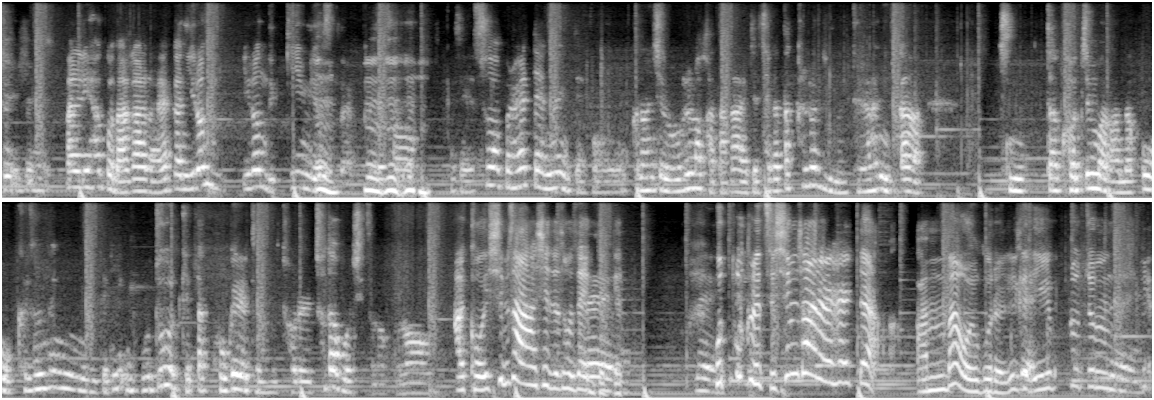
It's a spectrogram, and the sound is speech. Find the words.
네, 네, 빨리 하고 나가라. 약간 이런 이런 느낌이었어요. 음, 그래서 음, 음. 이제 수업을 할 때는 이제 뭐 그런 식으로 흘러가다가 이제 제가 딱 클로징 멘트를 하니까 진짜 거짓말 안 하고 그 선생님들이 모두 이렇게 딱 고개를 들고 저를 쳐다보시더라고요. 아 거의 심사하시는 선생님들께 네. 네. 보통 그렇지 심사를 할 때 안 봐 얼굴을 이게 네. 일부러 좀 네.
